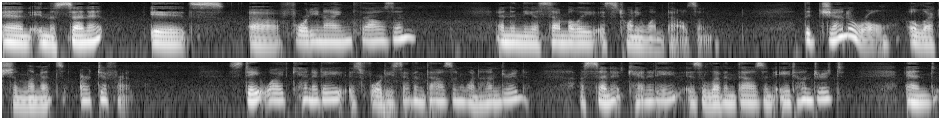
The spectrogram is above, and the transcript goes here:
And in the Senate, it's uh, 49,000. And in the Assembly, it's 21,000. The general election limits are different. Statewide candidate is 47,100. A Senate candidate is 11,800. And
